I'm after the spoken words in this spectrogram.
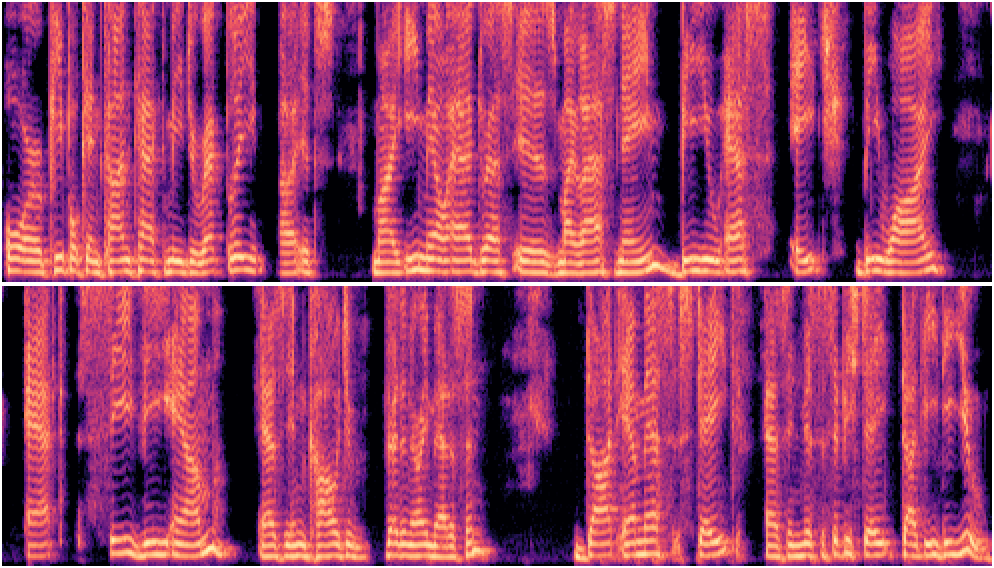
or people can contact me directly. Uh, it's my email address is my last name, B U S H B Y, at CVM, as in College of Veterinary Medicine, dot MS State, as in Mississippi State, dot edu.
